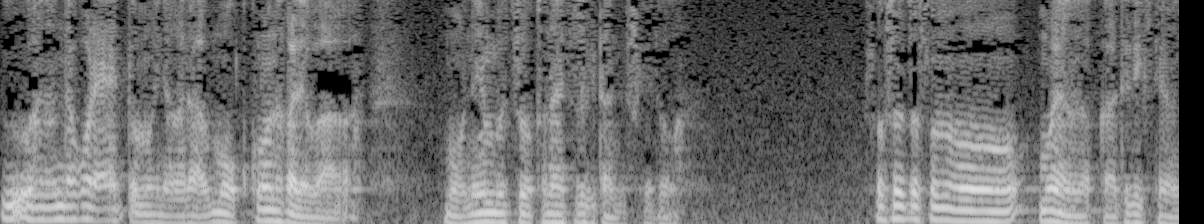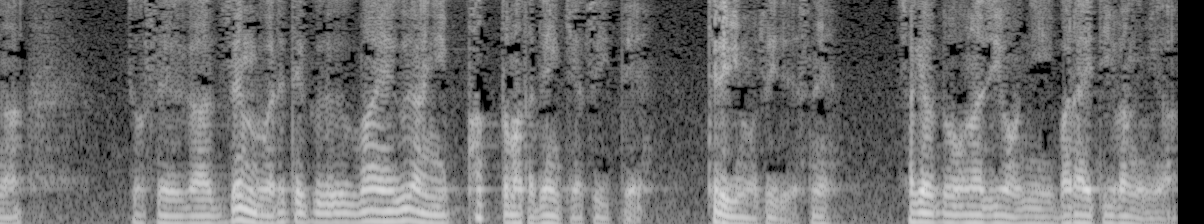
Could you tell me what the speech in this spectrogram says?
うわ、なんだこれと思いながら、もう心の中では、もう念仏を唱え続けたんですけど、そうするとその、もやの中から出てきたような女性が全部が出てくる前ぐらいにパッとまた電気がついて、テレビもついてですね、先ほどと同じようにバラエティ番組が、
